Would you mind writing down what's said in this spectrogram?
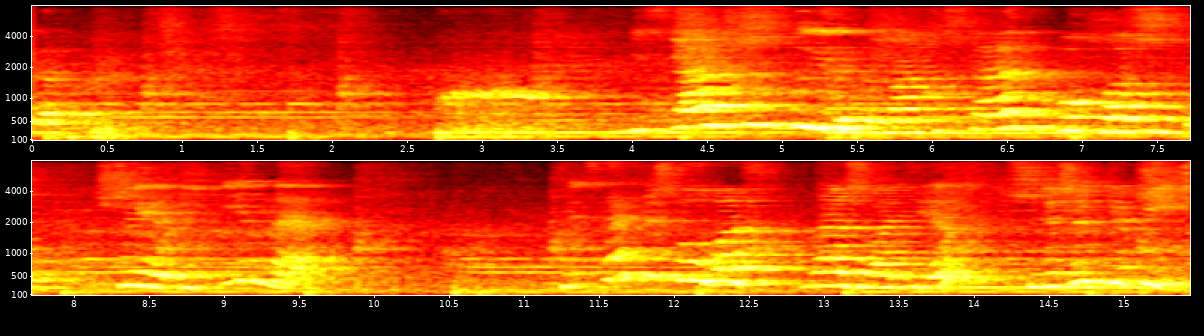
Ударов выдох. И с каждым выдохом мы опускаем бок ложу, шея длинная. Представьте, что у вас на животе лежит кирпич.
